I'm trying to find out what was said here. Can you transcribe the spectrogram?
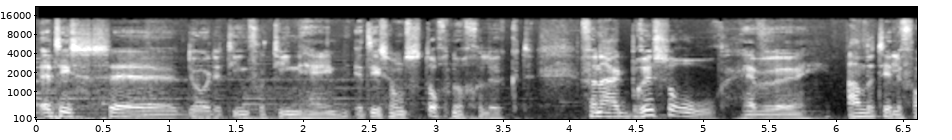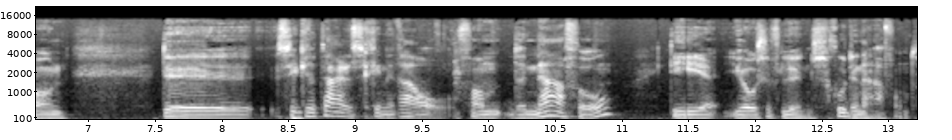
Het is uh, door de tien voor tien heen. Het is ons toch nog gelukt. Vanuit Brussel hebben we aan de telefoon... de secretaris-generaal van de NAVO, de heer Jozef Luns. Goedenavond.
